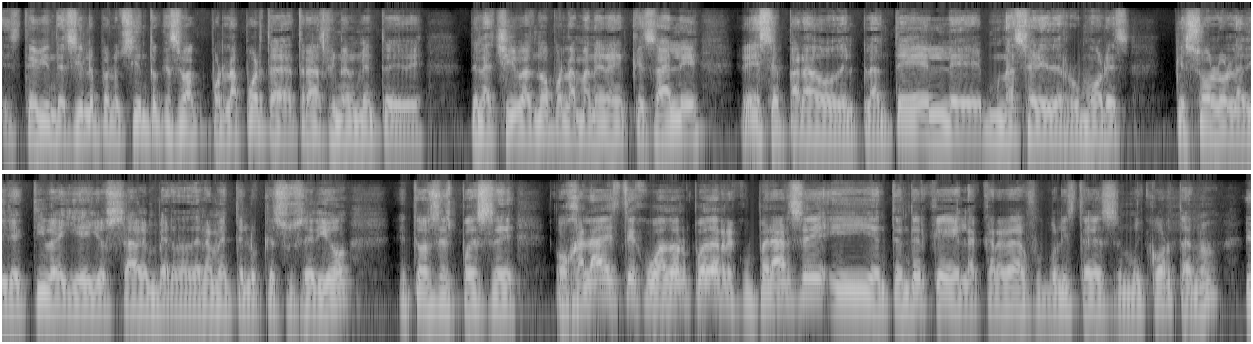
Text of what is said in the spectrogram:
esté bien decirlo, pero siento que se va por la puerta de atrás finalmente de, de las Chivas, ¿no? Por la manera en que sale, es separado del plantel, eh, una serie de rumores que solo la directiva y ellos saben verdaderamente lo que sucedió. Entonces, pues, eh, ojalá este jugador pueda recuperarse y entender que la carrera de futbolista es muy corta, ¿no? Y,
